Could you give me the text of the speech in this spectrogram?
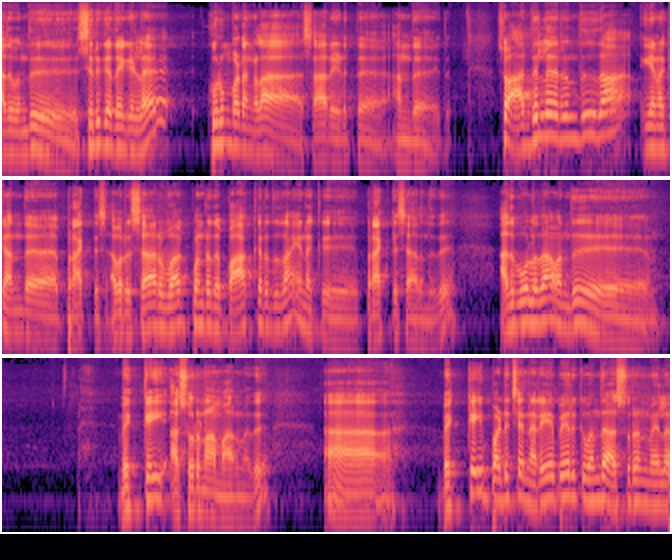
அது வந்து சிறுகதைகளை குறும்படங்களாக சார் எடுத்த அந்த இது. ஸோ அதிலிருந்து தான் எனக்கு அந்த ப்ராக்டிஸ் அவர் சார் ஒர்க் பண்ணுறதை பார்க்கறது தான் எனக்கு ப்ராக்டிஸாக இருந்தது. அதுபோல தான் வந்து வெக்கை அசுரனாக மாறினது. வெக்கை படித்த நிறைய பேருக்கு வந்து அசுரன் மேலே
